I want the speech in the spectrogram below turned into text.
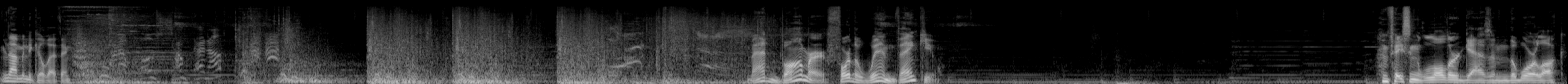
No, I'm gonna kill that thing. Mad Bomber for the win, thank you. I'm facing Lollergasm, the Warlock.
